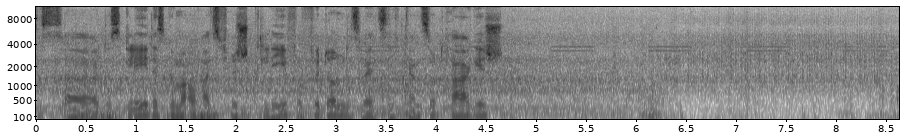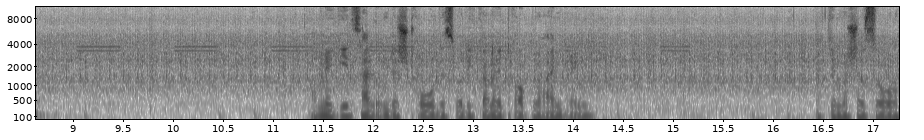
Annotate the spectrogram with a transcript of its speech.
das, äh, das Klee, das können wir auch als Frischklee verfüttern. Das wäre jetzt nicht ganz so tragisch. Geht es halt um das Stroh. Das würde ich gerne trocken reinbringen. Nachdem wir schon so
